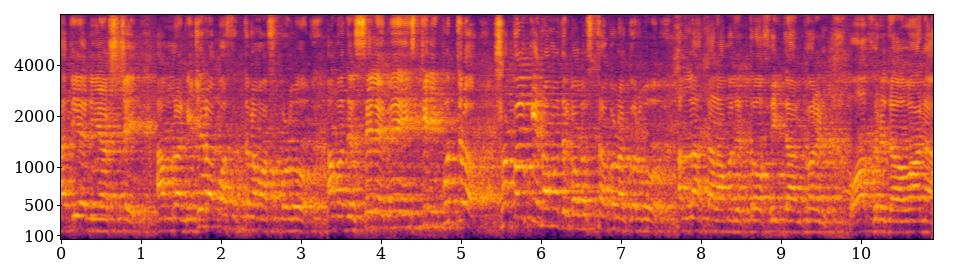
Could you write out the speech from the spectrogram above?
হাদিয়া নিয়ে আসছে। আমরা নিজেরা পাঁচাত্ত নামাজ পড়ব। আমাদের ছেলে, মেয়ে, স্ত্রী, পুত্র, সকলকে নামাজের ব্যবস্থাপনা করব। আল্লাহ তালা আমাদের তৌফিক দান করেন। ওয়াফির দাওয়ানা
